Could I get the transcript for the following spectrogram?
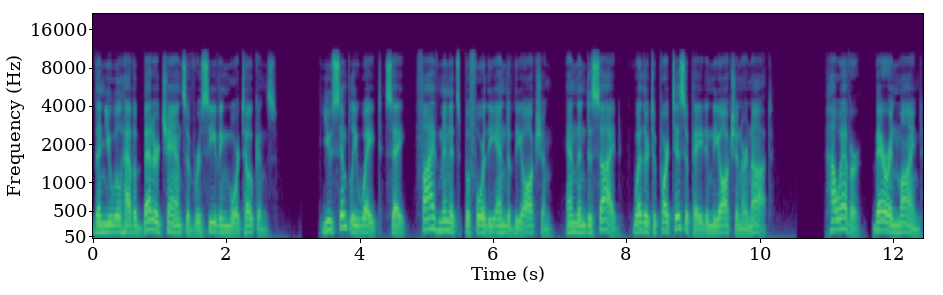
then you will have a better chance of receiving more tokens. You simply wait, say, 5 minutes before the end of the auction, and then decide whether to participate in the auction or not. However, bear in mind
